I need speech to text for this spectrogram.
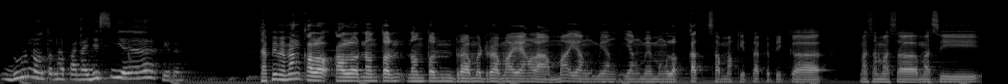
dulu nonton apa aja sih ya gitu Tapi memang kalau kalau nonton nonton drama-drama yang lama yang yang yang memang lekat sama kita ketika masa-masa masih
